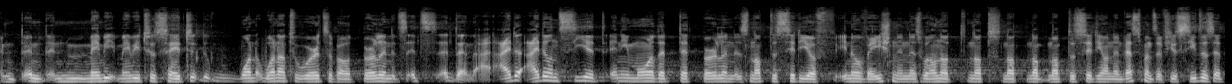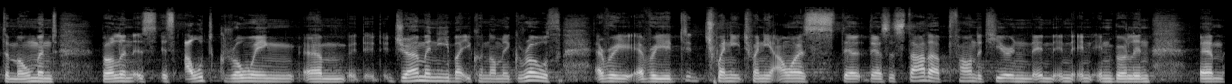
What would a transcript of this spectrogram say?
And, and, and, maybe maybe to say one one or two words about Berlin. It's it's I, I don't see it anymore that, that Berlin is not the city of innovation and as well not not not not not the city on investments. If you see this at the moment, Berlin is is outgrowing um, Germany by economic growth. Every every 20, 20 hours there, there's a startup founded here in in in, in Berlin. Um,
